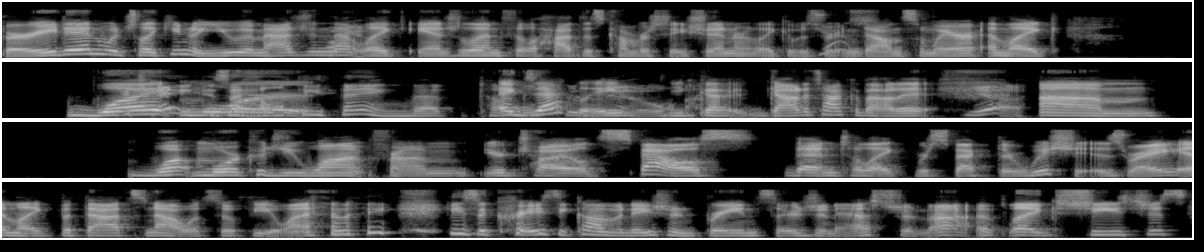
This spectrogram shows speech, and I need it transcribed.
buried in, which like, you know, you imagine Oh, that yeah. like Angela and Phil had this conversation or like it was written down somewhere and like Which, what hey, more is a healthy thing that exactly you got got to talk about it Yeah. um what more could you want from your child's spouse than to like respect their wishes right? And like but that's not what sophia wanted he's a crazy combination brain surgeon astronaut. Like she's just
